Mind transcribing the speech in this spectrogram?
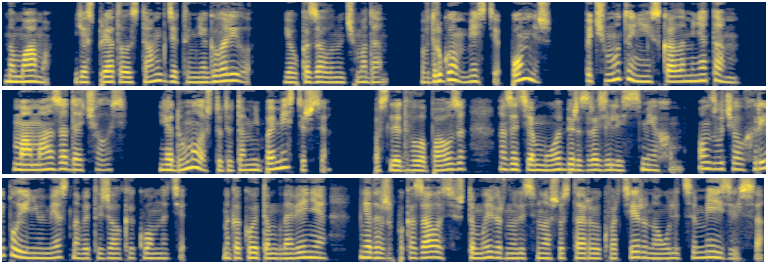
Но, мама, я спряталась там, где ты мне говорила. Я указала на чемодан. В другом месте, помнишь? Почему ты не искала меня там? Мама озадачилась. Я думала, что ты там не поместишься. Последовала пауза, а затем мы обе разразились смехом. Он звучал хрипло и неуместно в этой жалкой комнате. На какое-то мгновение мне даже показалось, что мы вернулись в нашу старую квартиру на улице Мейзельса,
